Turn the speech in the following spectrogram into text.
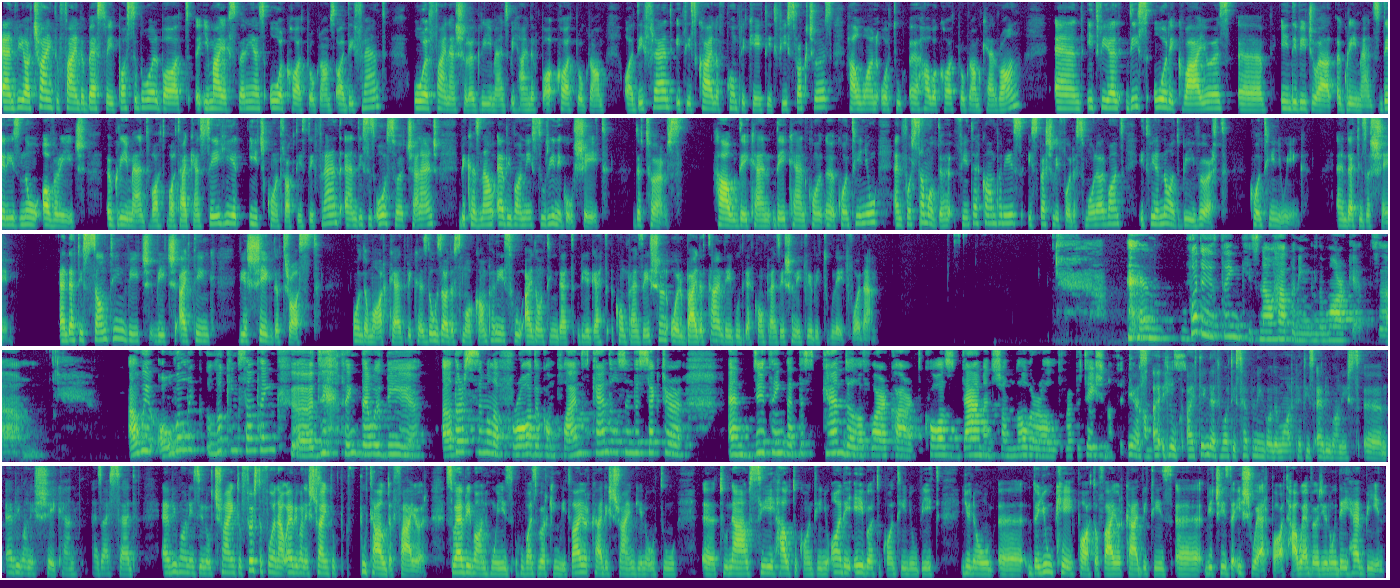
And we are trying to find the best way possible but in my experience all card programs are different all financial agreements behind the card program are different. It is kind of complicated fee structures, how one or two, uh, how a card program can run. And it will, this all requires uh, individual agreements. There is no average agreement, what, what I can say here. Each contract is different. And this is also a challenge because now everyone needs to renegotiate the terms how they can they can con- uh, continue. And for some of the fintech companies especially for the smaller ones it will not be worth continuing. And that is a shame. And that is something which which i think will shake the trust on the market because those are the small companies who i don't think that will get compensation or by the time they would get compensation it will be too late for them And what do you think is now happening in the market? Um, are we overlooking something? Uh, do you think there will be other similar fraud or compliance scandals in the sector? And do you think that the scandal of Wirecard caused damage on the overall reputation of it? Yes, I, look, I think that what is happening on the market is everyone is um, everyone is shaken. As I said, everyone is you know trying to first of all now everyone is trying to put out the fire. So everyone who is who was working with wirecard is trying you know to uh, to now see how to continue. Are they able to continue with you know uh, the uk part of wirecard which is uh, which is the issuer part? However you know they have been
